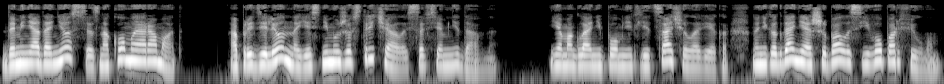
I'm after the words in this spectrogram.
до меня донесся знакомый аромат. Определенно, я с ним уже встречалась совсем недавно. Я могла не помнить лица человека, но никогда не ошибалась его парфюмом.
